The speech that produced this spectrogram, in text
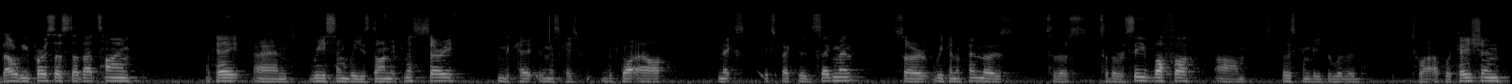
That'll be processed at that time, okay, and reassembly is done if necessary. In, in this case, we've got our next expected segment, so we can append those to the, to the receive buffer. Um, those can be delivered to our application.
